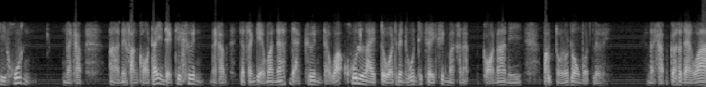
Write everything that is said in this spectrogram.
ที่หุ้นนะครับในฝั่งของถ้าอินเด็กซ์ที่ขึ้นนะครับ จะสังเกตว่า NASDAQ ขึ้น แต่ว่าหุ้นรายตัวที่เป็นหุ้นที่เคยขึ้นมาขณะก่อนหน้านี้ ปรับตัวลดลงหมดเลย นะครับก็แสดงว่า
